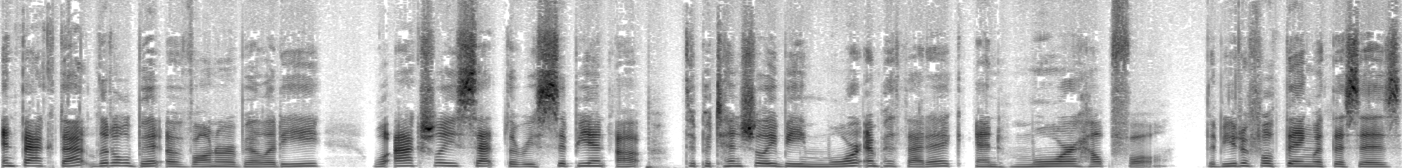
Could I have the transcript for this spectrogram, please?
In fact, that little bit of vulnerability will actually set the recipient up to potentially be more empathetic and more helpful. The beautiful thing with this is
